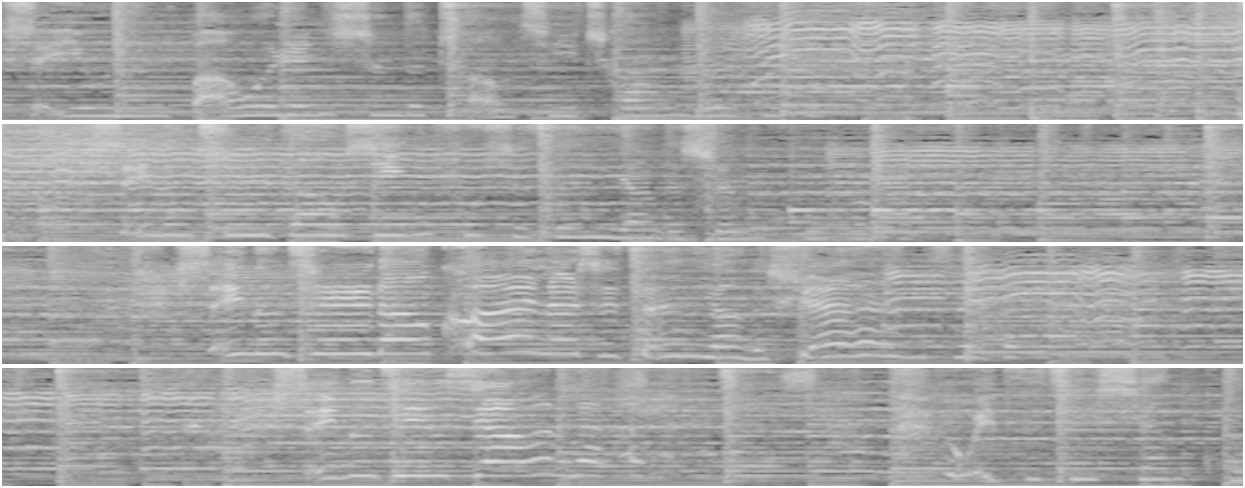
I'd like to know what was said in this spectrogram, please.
谁又能把握人生的潮起潮落？谁能知道幸福是怎样的生活？谁能知道快乐是怎样的选择？谁能静下来为自己想过？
